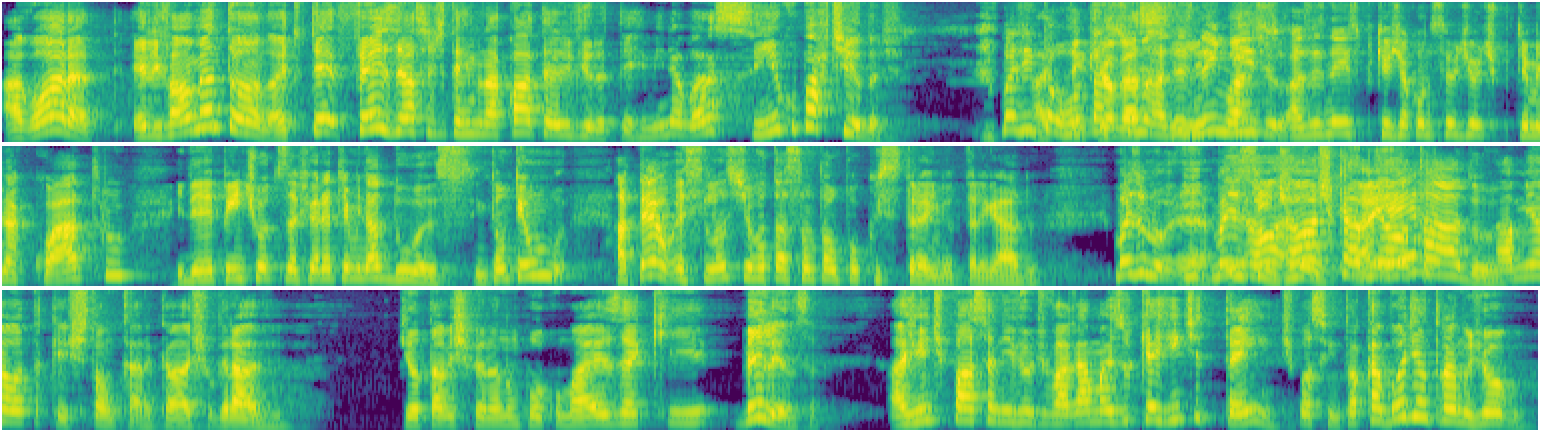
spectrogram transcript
Agora, ele vai aumentando. Aí tu te- fez essa de terminar quatro, ele vira, termine agora cinco partidas. Mas então, rotaciona, às vezes nem partidas. isso, às vezes nem isso, porque já aconteceu de eu, tipo, terminar quatro e de repente o outro desafio era terminar duas. Então tem um. Até esse lance de rotação tá um pouco estranho, tá ligado? Mas, o e- mas assim, eu- novo, acho que a aí minha é outra- errado. A minha outra questão, cara, que eu acho grave, que eu tava esperando um pouco mais, é que, beleza, a gente passa nível devagar, mas o que a gente tem, tipo assim, tu acabou de entrar no jogo,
